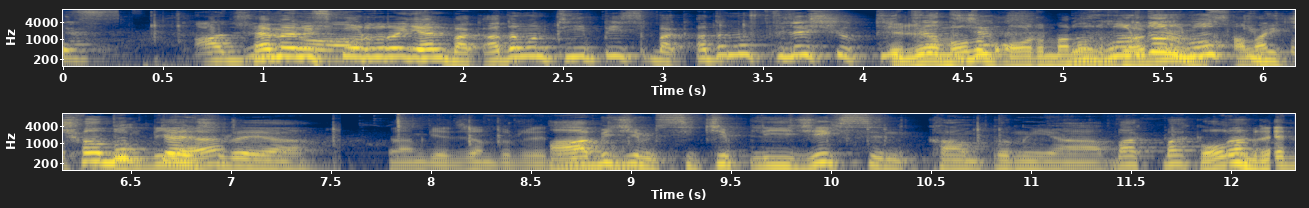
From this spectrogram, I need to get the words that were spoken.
direkt. Acıyor. Hemen üst koridora gel bak adamın TP'si bak adamın flash yok. TP Geliyorum oğlum atacak. ormanın döneyim, bok salak gibi mısın? çabuk gel ya. şuraya. Tamam geleceğim dur Red'i. Abicim skipleyeceksin kampını ya. Bak bak Oğlum bak. Red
